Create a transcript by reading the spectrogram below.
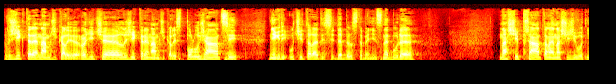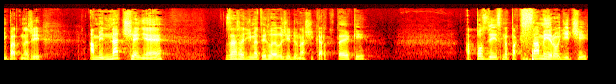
Lži, které nám říkali rodiče, lži, které nám říkali spolužáci, někdy učitelé, ty jsi debil, z tebe nic nebude, naši přátelé, naši životní partneři a my nadšeně zařadíme tyhle lži do naší kartotéky a později jsme pak sami rodiči,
